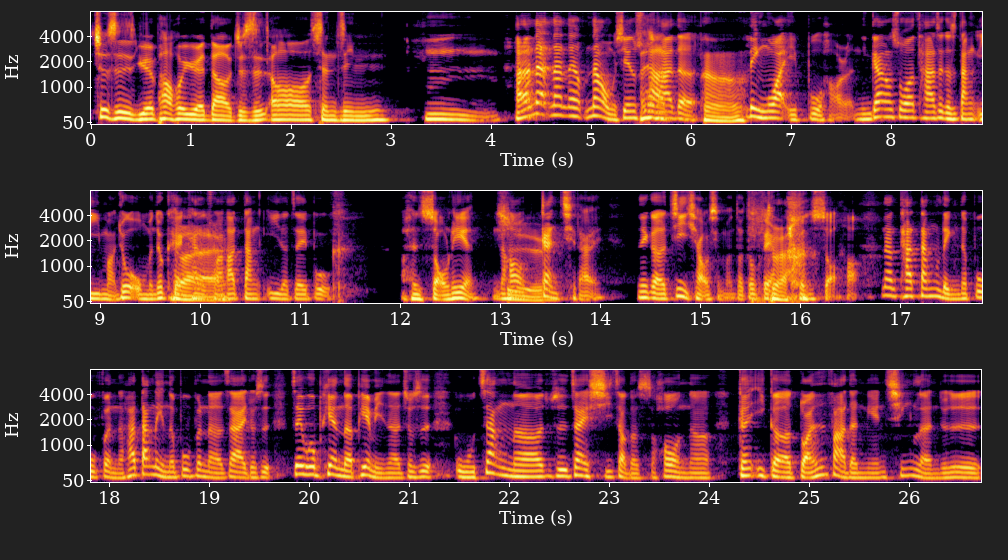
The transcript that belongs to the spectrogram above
就是约炮会约到就是哦神经嗯好了那那那那我们先说他的另外一部好了，你刚刚说他这个是当一嘛，就我们就可以看得出来他当一的这一部很熟练，然后干起来。那个技巧什么的都非常成熟哈。那他当零的部分呢？他当零的部分呢，在就是这部片的片名呢，就是五藏呢，就是在洗澡的时候呢，跟一个短发的年轻人，就是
